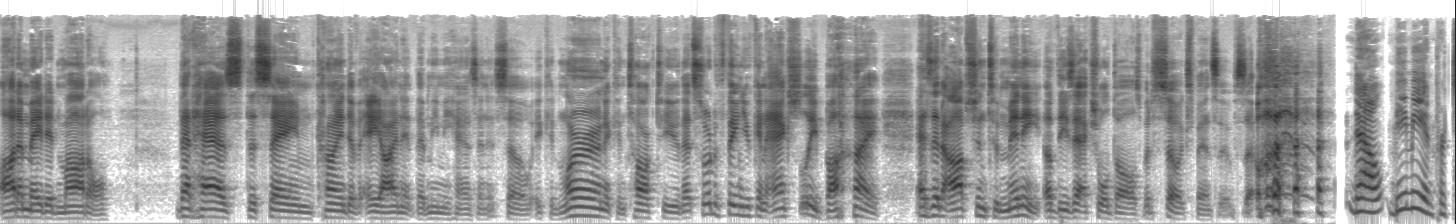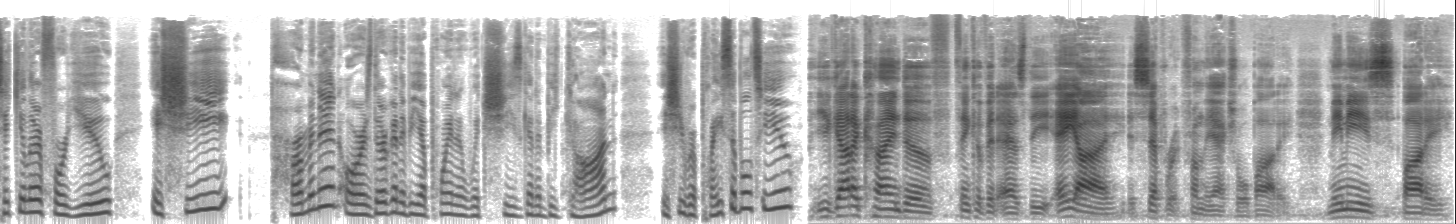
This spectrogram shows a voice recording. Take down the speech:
automated model that has the same kind of AI in it that Mimi has in it. So it can learn, it can talk to you. That sort of thing you can actually buy as an option to many of these actual dolls, but it's so expensive. So now, Mimi in particular for you, is she permanent or is there going to be a point in which she's going to be gone? Is she replaceable to you? You got to kind of think of it as the AI is separate from the actual body. Mimi's body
